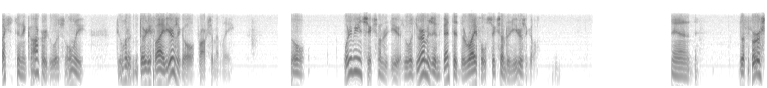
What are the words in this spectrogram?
Lexington and Concord was only 235 years ago, approximately. So, what do you mean 600 years? Well, the Germans invented the rifle 600 years ago. And the first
